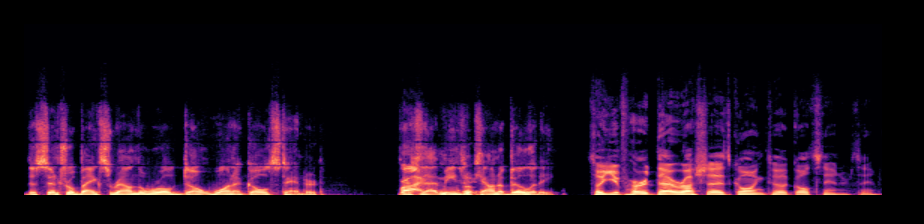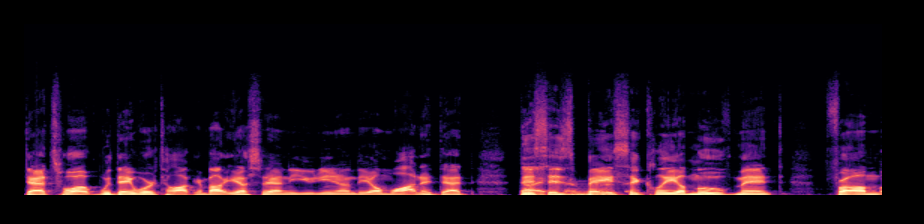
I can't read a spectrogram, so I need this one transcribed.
the central banks around the world don't want a gold standard. Because Right. that means accountability. So you've heard that Russia is going to a gold standard, Sam? That's what they were talking about yesterday on the Union on the Unwanted. That this I- is I remember basically a movement from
